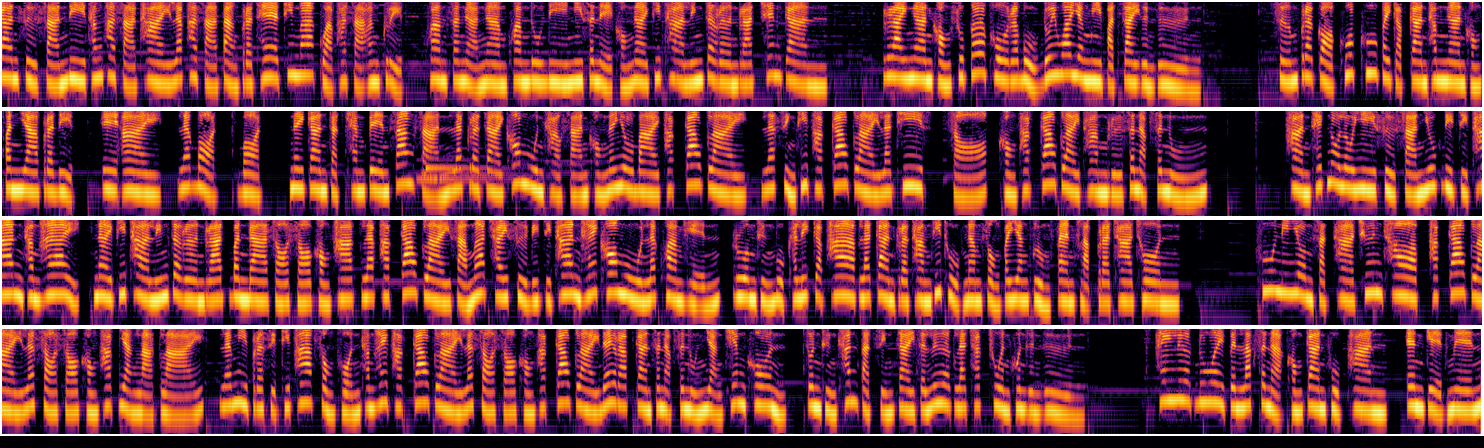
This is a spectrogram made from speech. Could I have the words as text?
การสื่อสารดีทั้งภาษาไทยและภาษาต่างประเทศที่มากกว่าภาษาอังกฤษ ความสง่างามความดูดีมีเสน่ห์ของนายพิธาลิ้มเจริญรัตเช่นกัน รายงานของซูเปอร์โพระบุด้วยว่ายังมีปัจจัยอื่น ๆ เสริมประกอบควบคู่ไปกับการทำงานของปัญญาประดิษฐ์ AI และบอทบอทในการจัดแคมเปญสร้างสารรค์และกระจายข้อมูลข่าวสารของนโยบายพักก้าวไกล และสิ่งที่พักก้าวไกลและที่สอของพักก้าวไกลทำหรือสนับสนุน ผ่านเทคโนโลยีสื่อสารยุคดิจิทัลทำให้ นายพิธาลิ้มเจริญรัตบรรดาสสของพรรคและพรรคก้าวไกลสามารถใช้สื่อดิจิทัลให้ข้อมูลและความเห็น รวมถึงบุคลิกภาพและการกระทำที่ถูกนำส่งไปยังกลุ่มแฟนคลับประชาชน ผู้นิยมศรัทธาชื่นชอบพักก้าวไกลและสอสอของพักอย่างหลากหลาย และมีประสิทธิภาพส่งผลทำให้พักก้าวไกลและสอสอของพักก้าวไกลได้รับการสนับสนุนอย่างเข้มข้น จนถึงขั้นตัดสินใจจะเลือกและชักชวนคนอื่นๆ ให้เลือกด้วยเป็นลักษณะของการผูกพัน engagement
